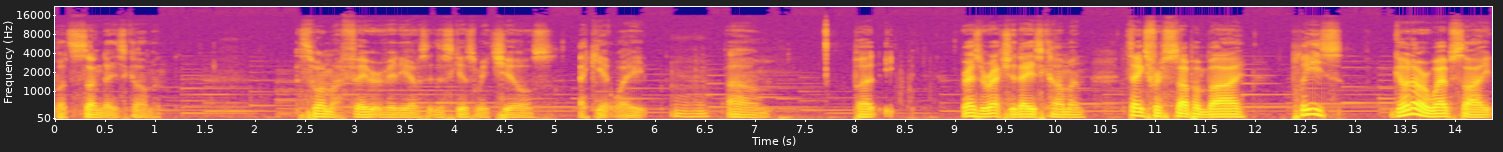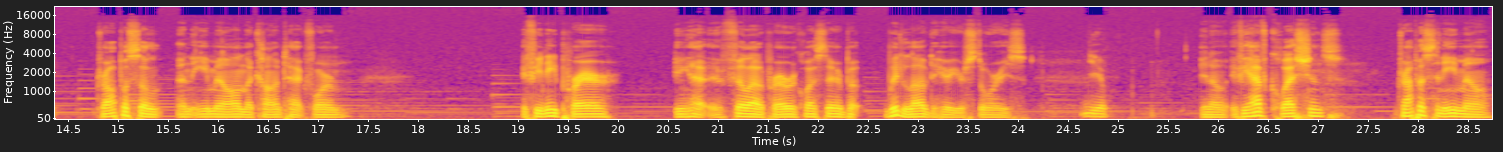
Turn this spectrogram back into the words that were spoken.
but Sunday's coming. It's one of my favorite videos. It just gives me chills. I can't wait. Um, but Resurrection Day is coming. Thanks for stopping by. Please go to our website. Drop us a, an email on the contact form. If you need prayer, you can have, fill out a prayer request there. But we'd love to hear your stories. Yep. You know, if you have questions, drop us an email.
